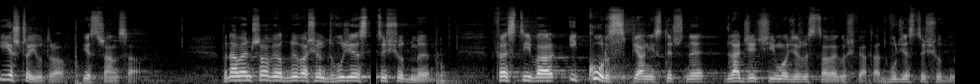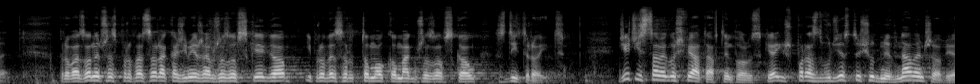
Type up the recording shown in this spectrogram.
i jeszcze jutro jest szansa. W Nałęczowie odbywa się 27. festiwal i kurs pianistyczny dla dzieci i młodzieży z całego świata. 27. Prowadzony przez profesora Kazimierza Brzozowskiego i profesor Tomoko Mak-Brzozowską z Detroit. Dzieci z całego świata, w tym polskie, już po raz 27 w Nałęczowie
